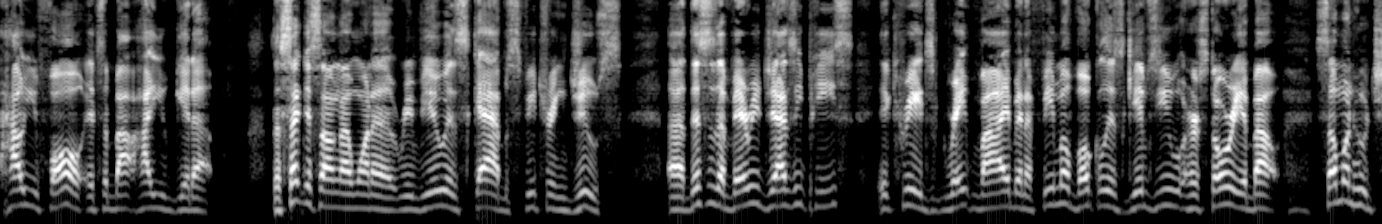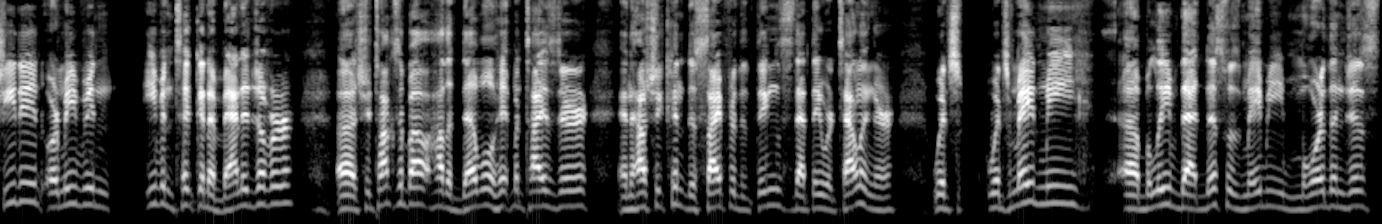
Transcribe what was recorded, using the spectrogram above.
how you fall, it's about how you get up. The second song I want to review is Scabs featuring Juice. Uh, this is a very jazzy piece. It creates great vibe, and a female vocalist gives you her story about someone who cheated or even even taken advantage of her. Uh, she talks about how the devil hypnotized her and how she couldn't decipher the things that they were telling her, which which made me uh, believe that this was maybe more than just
